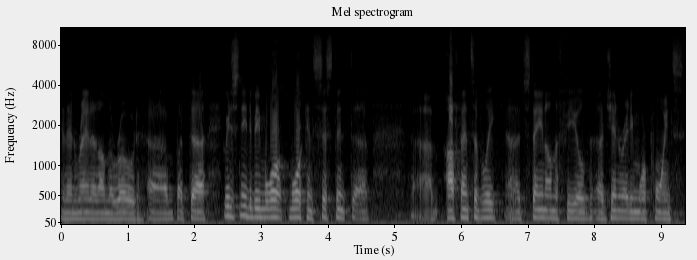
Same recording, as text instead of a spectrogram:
and then ran it on the road. Uh, but uh, we just need to be more more consistent. Uh, uh, offensively, uh, staying on the field, uh, generating more points,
